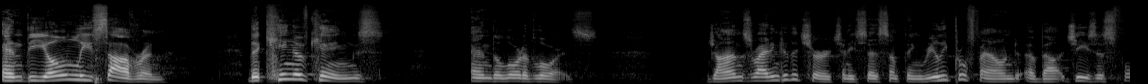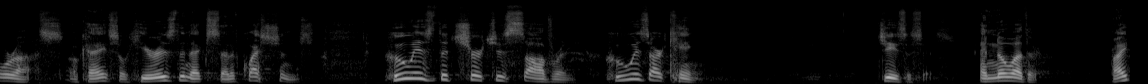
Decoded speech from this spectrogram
and the only sovereign, the King of kings and the Lord of lords. John's writing to the church and he says something really profound about Jesus for us. Okay, so here is the next set of questions Who is the church's sovereign? Who is our king? Jesus is, and no other, right?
